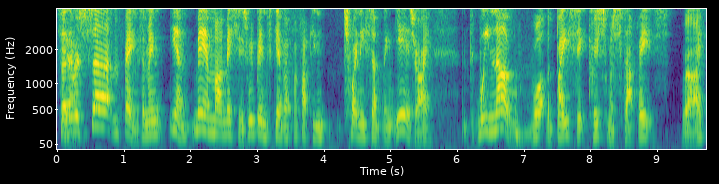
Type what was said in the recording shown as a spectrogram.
So Yeah. there are certain things. I mean, you know, me and my missus, we've been together for fucking twenty something years, right? We know what the basic Christmas stuff is, right?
